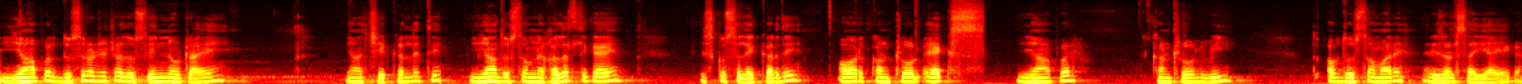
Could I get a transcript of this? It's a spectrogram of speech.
यहाँ पर दूसरा डेटा दोस्तों इन उठाए यहाँ चेक कर लेते यहाँ दोस्तों हमने गलत लिखा है, इसको सेलेक्ट कर दे और कंट्रोल एक्स यहाँ पर कंट्रोल वी तो अब दोस्तों हमारे रिज़ल्ट सही आएगा।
